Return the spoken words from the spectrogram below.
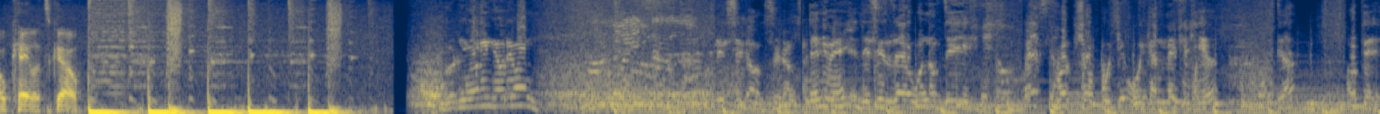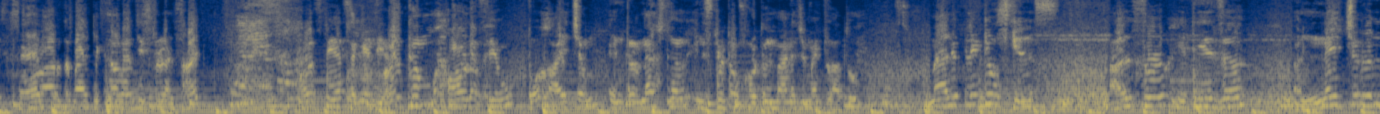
Okay, let's go. Good morning, everyone. Please sit down, sit down. Anyway, this is uh, one of the best workshop we, we can make it here. Yeah. Okay. So all are the biotechnology students, right? First year, second year. Welcome all of you to IHM International Institute of Hotel Management, Latur. Manipulative skills. Also, it is a, a natural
